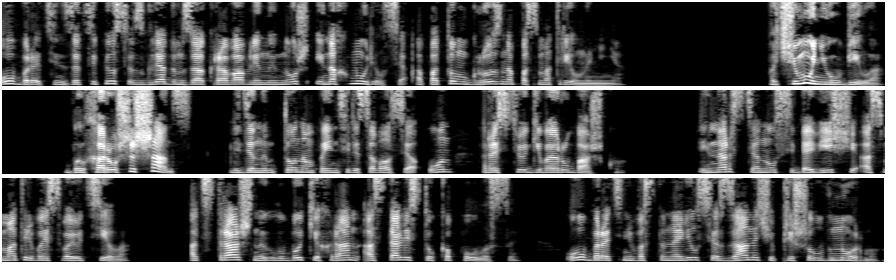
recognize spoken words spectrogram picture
Оборотень зацепился взглядом за окровавленный нож и нахмурился, а потом грозно посмотрел на меня. «Почему не убила?» «Был хороший шанс», — ледяным тоном поинтересовался он, расстегивая рубашку. Инар стянул с себя вещи, осматривая свое тело. От страшных глубоких ран остались только полосы. Оборотень восстановился за ночь и пришел в норму.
